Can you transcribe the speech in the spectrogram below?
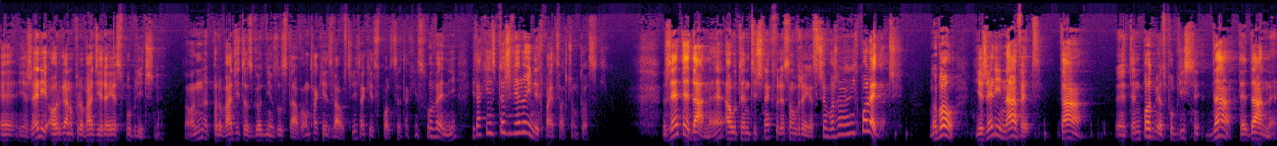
e, jeżeli organ prowadzi rejestr publiczny, on prowadzi to zgodnie z ustawą. Tak jest w Austrii, tak jest w Polsce, tak jest w Słowenii i tak jest też w wielu innych państwach członkowskich. Że te dane autentyczne, które są w rejestrze, można na nich polegać. No bo jeżeli nawet ta, e, ten podmiot publiczny da te dane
